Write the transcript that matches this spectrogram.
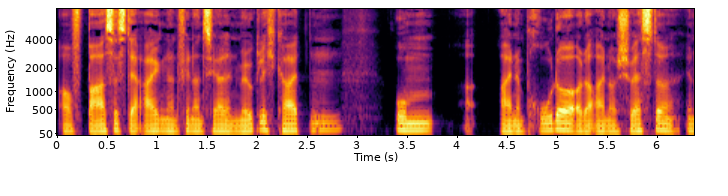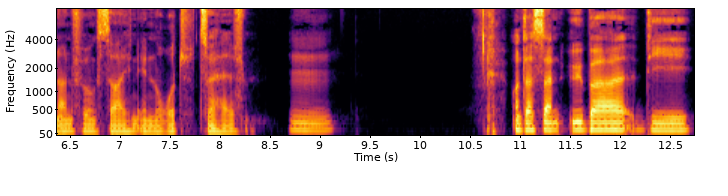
auf Basis der eigenen finanziellen Möglichkeiten, Mhm. um einem Bruder oder einer Schwester in Anführungszeichen in Not zu helfen. Mhm. Und das dann über die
